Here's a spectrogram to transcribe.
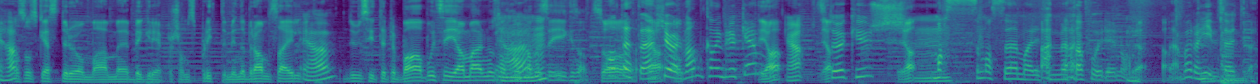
Ja. og så skal jeg strø om meg med begreper som splitte mine bramseil. Ja. Du sitter til babord sida av meg, eller noe sånt, Ja. kan si. ikke sant? Så, Alt dette. ja, Kjølvann kan vi bruke. Ja. Ja. Ja. Stø kurs. Ja. Masse, masse maritime metaforer nå. Det er bare å hive seg uti det.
